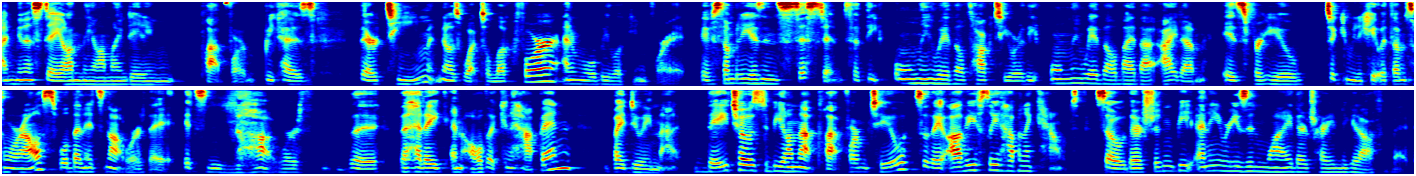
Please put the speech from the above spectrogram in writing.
I'm going to stay on the online dating platform because their team knows what to look for and will be looking for it. If somebody is insistent that the only way they'll talk to you or the only way they'll buy that item is for you to communicate with them somewhere else, well then it's not worth it. It's not worth the the headache and all that can happen by doing that. They chose to be on that platform too, so they obviously have an account. So there shouldn't be any reason why they're trying to get off of it.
